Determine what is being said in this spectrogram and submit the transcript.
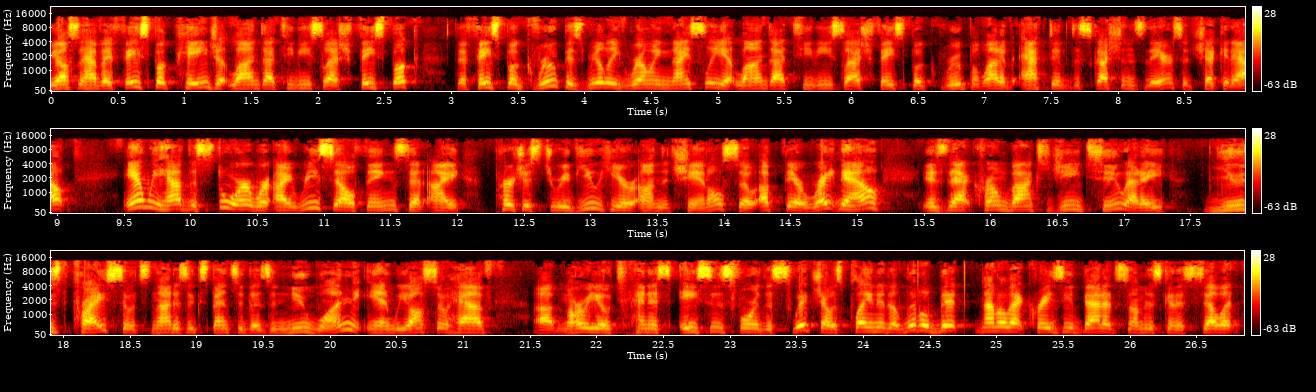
We also have a Facebook page at lon.tv slash Facebook. The Facebook group is really growing nicely at lon.tv slash Facebook group. A lot of active discussions there, so check it out. And we have the store where I resell things that I purchased to review here on the channel. So up there right now is that Chromebox G2 at a used price, so it's not as expensive as a new one. And we also have uh, Mario Tennis Aces for the Switch. I was playing it a little bit, not all that crazy about it, so I'm just going to sell it.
